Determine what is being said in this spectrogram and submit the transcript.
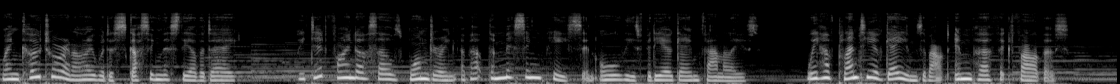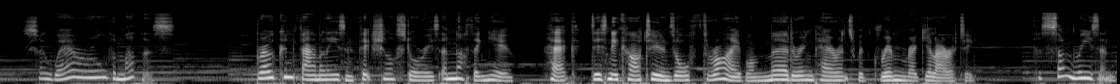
when Kotor and I were discussing this the other day, we did find ourselves wondering about the missing piece in all these video game families. we have plenty of games about imperfect fathers. So where are all the mothers? Broken families and fictional stories are nothing new. Heck, Disney cartoons all thrive on murdering parents with grim regularity. For some reason,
